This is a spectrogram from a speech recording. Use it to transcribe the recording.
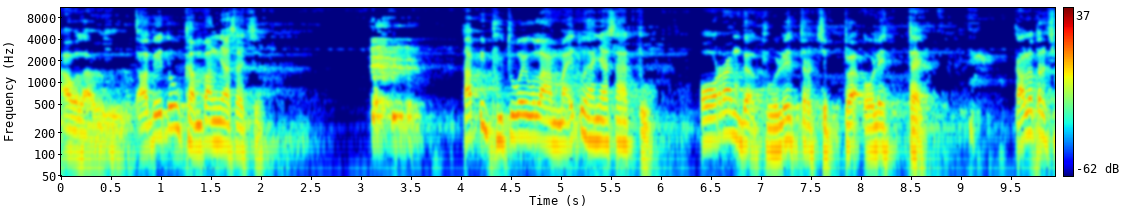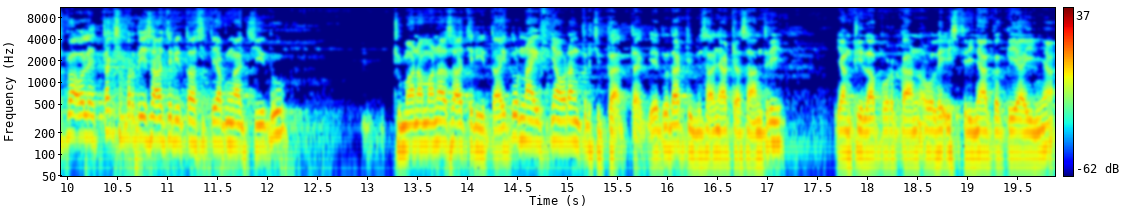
Aulawi. Tapi itu gampangnya saja. Tapi butuh ulama itu hanya satu. Orang nggak boleh terjebak oleh teks. Kalau terjebak oleh teks seperti saya cerita setiap ngaji itu di mana-mana saya cerita itu naifnya orang terjebak teks. Yaitu tadi misalnya ada santri yang dilaporkan oleh istrinya ke kiainya,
